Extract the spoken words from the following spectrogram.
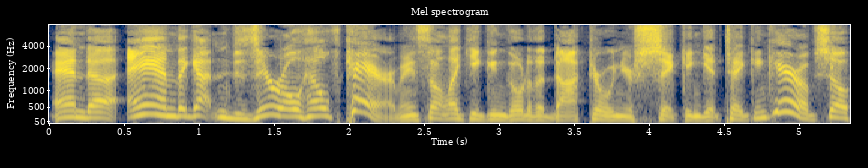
And uh, and they got zero health care. I mean, it's not like you can go to the doctor when you're sick and get taken care of. So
